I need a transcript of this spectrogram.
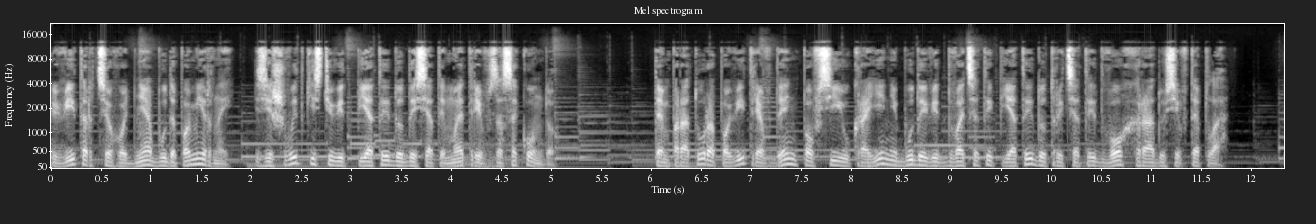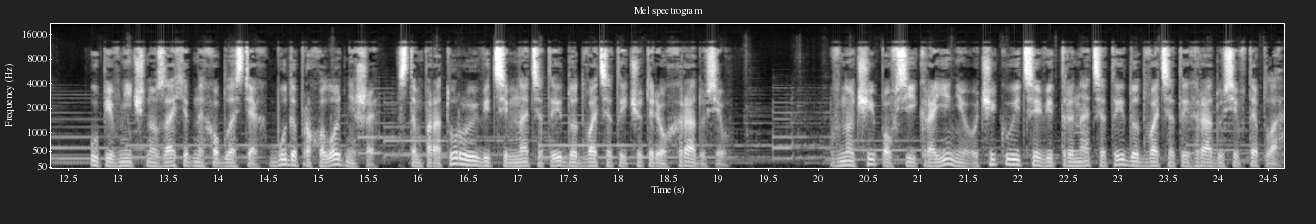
Вітер цього дня буде помірний, зі швидкістю від 5 до 10 метрів за секунду. Температура повітря в день по всій Україні буде від 25 до 32 градусів тепла. У північно-західних областях буде прохолодніше з температурою від 17 до 24 градусів. Вночі по всій країні очікується від 13 до 20 градусів тепла.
